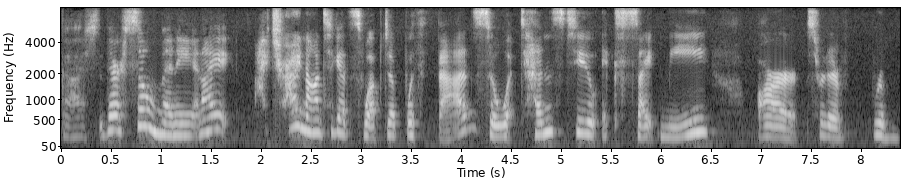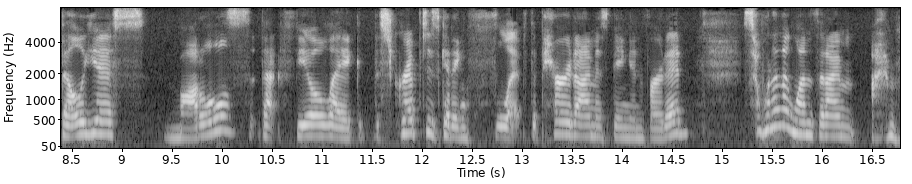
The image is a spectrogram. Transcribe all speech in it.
Gosh, there are so many, and I I try not to get swept up with fads. So what tends to excite me are sort of rebellious models that feel like the script is getting flipped, the paradigm is being inverted. So one of the ones that I'm I'm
